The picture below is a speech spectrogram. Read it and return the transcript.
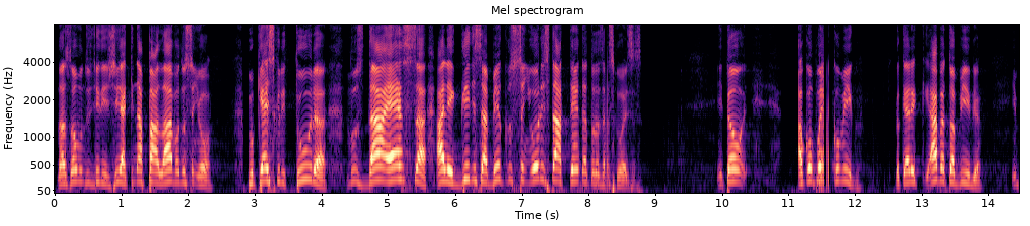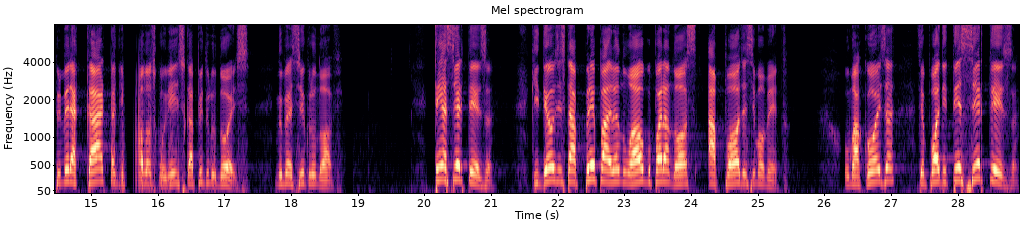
nós vamos nos dirigir aqui na palavra do Senhor. Porque a Escritura nos dá essa alegria de saber que o Senhor está atento a todas as coisas. Então, acompanhe comigo. Eu quero que abra a tua Bíblia em primeira carta de Paulo aos Coríntios, capítulo 2, no versículo 9. Tenha certeza que Deus está preparando algo para nós após esse momento. Uma coisa você pode ter certeza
